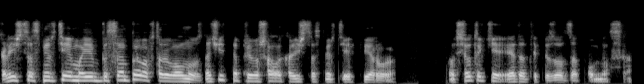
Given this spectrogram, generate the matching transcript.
Количество смертей в моей БСМП во вторую волну значительно превышало количество смертей в первую. Но все-таки этот эпизод запомнился.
